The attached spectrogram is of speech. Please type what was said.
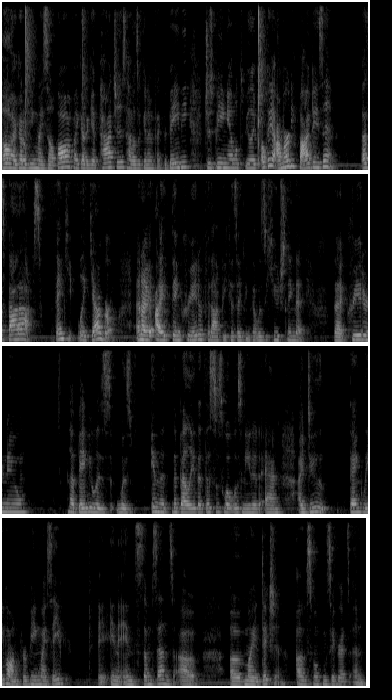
oh, I gotta wean myself off, I gotta get patches, how is it gonna affect the baby? Just being able to be like, okay, I'm already five days in. That's badass. Thank you. Like, yeah, girl. And I, I thank creator for that because I think that was a huge thing that that creator knew that baby was was in the, the belly, that this is what was needed. And I do thank Levon for being my savior in in some sense of of my addiction of smoking cigarettes and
